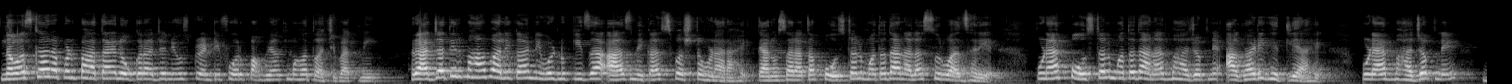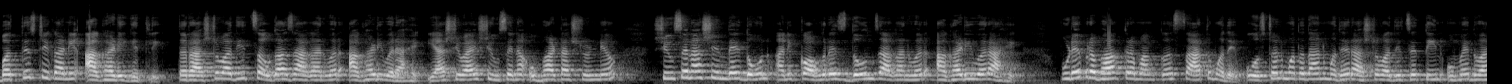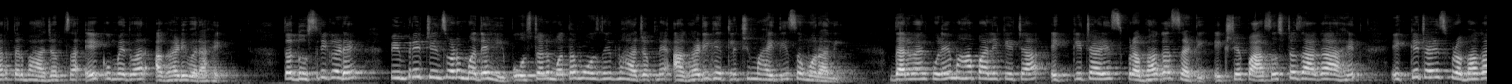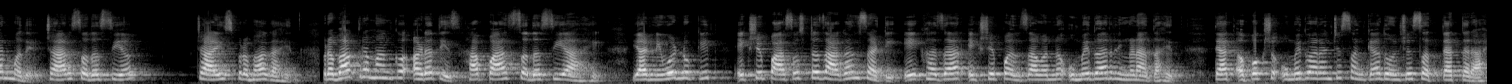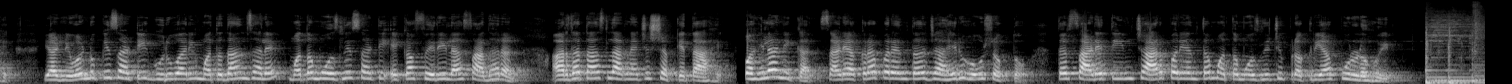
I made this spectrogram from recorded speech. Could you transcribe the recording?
नमस्कार आपण पाहताय लोकराज्य न्यूज ट्वेंटी फोर पाहुयात महत्वाची बातमी. राज्यातील महापालिका निवडणुकीचा आज निकाल स्पष्ट होणार आहे. त्यानुसार आता पोस्टल मतदानाला सुरुवात झाली आहे. पुण्यात पोस्टल मतदानात भाजपने आघाडी घेतली आहे. पुण्यात भाजपने बत्तीस ठिकाणी आघाडी घेतली. तर राष्ट्रवादी चौदा जागांवर आघाडीवर आहे. याशिवाय शिवसेना उभाटा शून्य शिवसेना शिंदे दोन आणि काँग्रेस दोन जागांवर आघाडीवर आहे. पुणे प्रभाग क्रमांक सातमध्ये पोस्टल मतदानमध्ये राष्ट्रवादीचे तीन उमेदवार तर भाजपचा एक उमेदवार आघाडीवर आहे. तर दुसरीकडे पिंपरी चिंचवडमध्येही पोस्टल मतमोजणीत भाजपने आघाडी घेतल्याची माहिती समोर आली. दरम्यान पुणे महापालिकेच्या एक्केचाळीस प्रभागासाठी एकशे पासष्ट जागा आहेत. एक्केचाळीस प्रभागांमध्ये चार सदस्यीय चाळीस प्रभाग आहेत. प्रभाग क्रमांक अडतीस हा पाच सदस्यीय आहे. या निवडणुकीत एकशे पासष्ट जागांसाठी एक हजार एकशे पंचावन्न उमेदवार रिंगणात आहेत. त्यात अपक्ष उमेदवारांची संख्या दोनशे सत्याहत्तर आहे. या निवडणुकीसाठी गुरुवारी मतदान झाले. मतमोजणीसाठी एका फेरीला साधारण अर्धा तास लागण्याची शक्यता आहे. पहिला निकाल साडे अकरा पर्यंत जाहीर होऊ शकतो. तर साडेतीन चार पर्यंत मतमोजणीची प्रक्रिया पूर्ण होईल.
